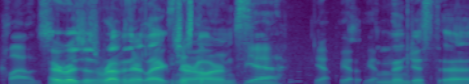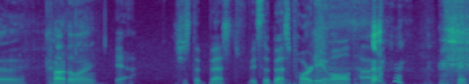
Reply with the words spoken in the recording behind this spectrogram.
clouds. Everybody's just rubbing their legs It's and their the- arms. Yeah. Yep. Yep. Yep. And then just uh, cuddling. Yeah, it's just the best. It's the best party of all time. and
